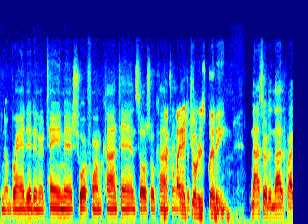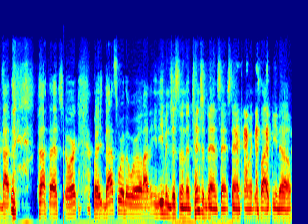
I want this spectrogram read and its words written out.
you know, branded entertainment, short form content, social content. Not quite as short as Quibi. Not sort of, not quite, not not that short, but that's where the world. I mean, even just an attention span standpoint is like you know,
